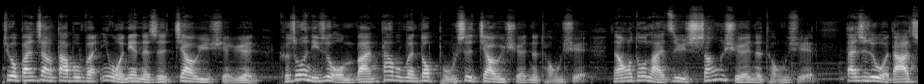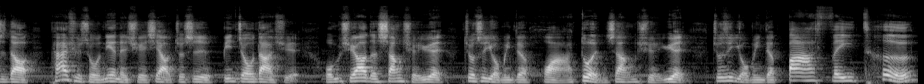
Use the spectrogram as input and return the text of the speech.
结果班上大部分，因为我念的是教育学院，可是问题是我们班大部分都不是教育学院的同学，然后都来自于商学院的同学。但是如果大家知道，Patrick 所念的学校就是宾州大学，我们学校的商学院就是有名的华顿商学院，就是有名的巴菲特。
